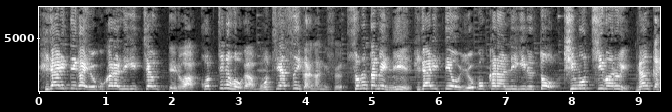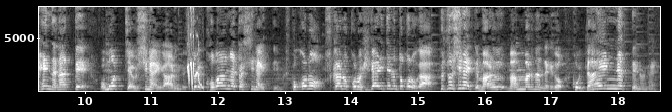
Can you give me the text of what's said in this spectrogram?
左手が横から握っちゃうっていうのは、こっちの方が持ちやすいからなんです。そのために、左手を横から握ると、気持ち悪い、なんか変だなって思っちゃう市内があるんです。それ小判型市内って言います。ここの塚のこの左手のところが、普通市内って丸、まん丸なんだけど、こう楕円になってんのね。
